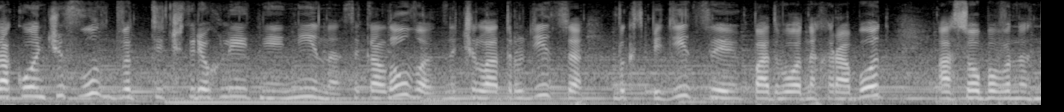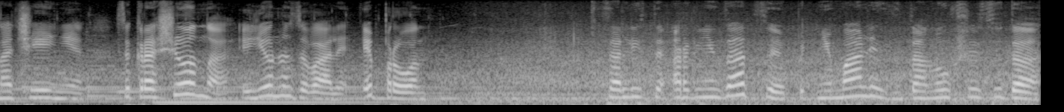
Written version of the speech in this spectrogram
Закончив вуз, 24-летняя Нина Соколова начала трудиться в экспедиции подводных работ особого назначения. Сокращенно ее называли ЭПРОН. Специалисты организации поднимали затонувшие суда,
